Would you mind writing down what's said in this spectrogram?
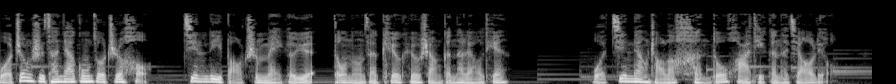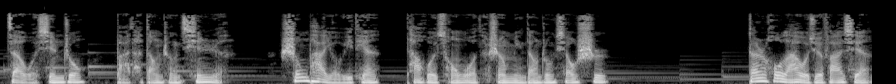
我正式参加工作之后，尽力保持每个月都能在 QQ 上跟他聊天。我尽量找了很多话题跟他交流，在我心中把他当成亲人，生怕有一天他会从我的生命当中消失。但是后来我却发现，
